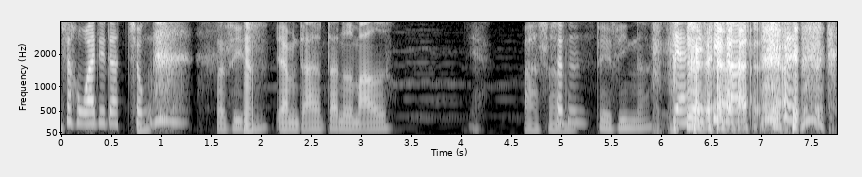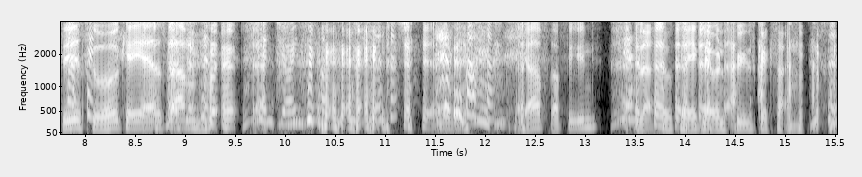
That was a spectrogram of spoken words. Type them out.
så hurtigt og tungt? præcis. Ja. Ja. Jamen, der, er- der er noget meget... Ja, bare sådan, Sådan. det er fint nok. Ja, det er fint nok. Det er sgu okay alle sammen. En joint jeg er fra Fyn. Eller, nu kan jeg ikke lave en fynsk accent. Det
